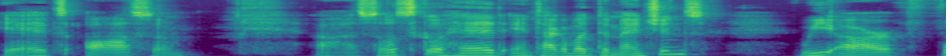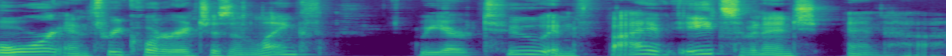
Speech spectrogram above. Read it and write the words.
Yeah, it's awesome. Uh, so let's go ahead and talk about dimensions. We are four and three quarter inches in length. We are two and five eighths of an inch in uh,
